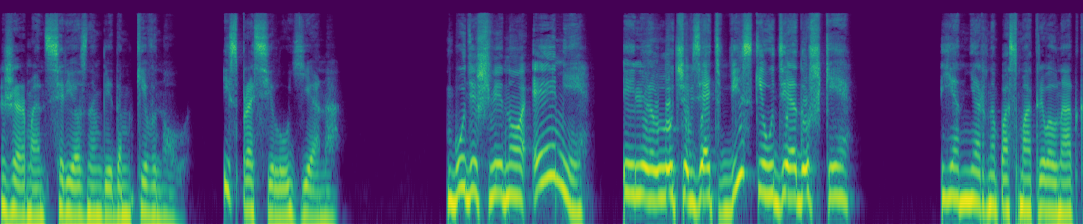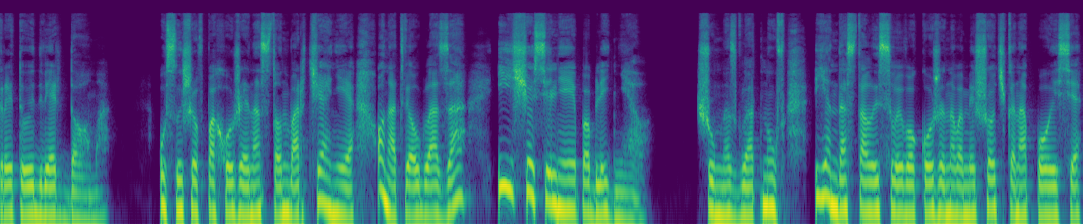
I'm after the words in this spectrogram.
Жермен с серьезным видом кивнул и спросил у Йена. «Будешь вино Эми или лучше взять виски у дедушки?» Ян нервно посматривал на открытую дверь дома. Услышав похожее на стон ворчание, он отвел глаза и еще сильнее побледнел. Шумно сглотнув, Ян достал из своего кожаного мешочка на поясе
